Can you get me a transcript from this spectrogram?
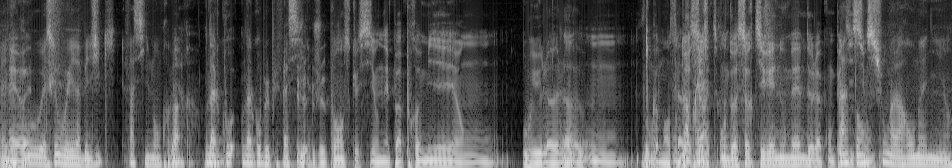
Ouais, Mais du coup, est-ce que vous voyez la Belgique facilement première Bah, on, a le on a le groupe le plus Je, facile. je pense que si on n'est pas premier, on, Oui, là, là, on, faut on- commencer on à doit, Après- sorti- on doit se retirer nous-mêmes de la compétition. Attention à la Roumanie. hein.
